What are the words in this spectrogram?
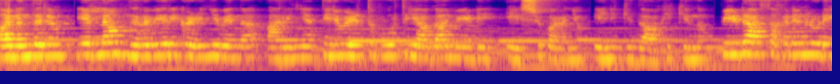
അനന്തരം എല്ലാം നിറവേറി കഴിഞ്ഞുവെന്ന് അറിഞ്ഞ് തിരുവെഴുത്ത് പൂർത്തിയാകാൻ വേണ്ടി യേശു പറഞ്ഞു എനിക്ക് ദാഹിക്കുന്നു. പീഡാസഹനങ്ങളുടെ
